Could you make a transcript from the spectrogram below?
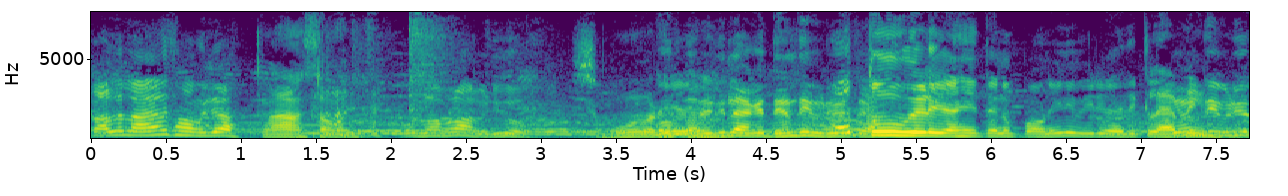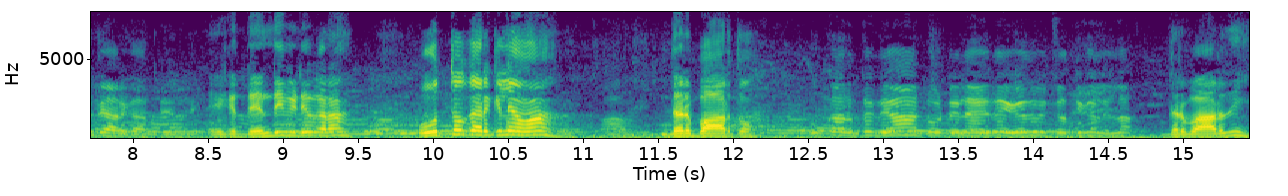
ਕੱਲ ਲਾਇਆ ਸੌਂ ਜਾ ਹਾਂ ਸਮਝ ਉਹਦਾ ਬਣਾ ਵੀਡੀਓ। ਉਹ ਉਹ ਕਰੀ ਬੜੇ ਦੀ ਲੈ ਕੇ ਦਿਨ ਦੀ ਵੀਡੀਓ ਉਹ ਤੂੰ ਵੇੜੇ ਅਸੀਂ ਤੈਨੂੰ ਪਾਉਣੀ ਨਹੀਂ ਵੀਡੀਓ ਇਹਦੀ ਦਿਨ ਕਲੈਪਿੰਗ ਦੀ ਵੀਡੀਓ ਤਿਆਰ ਕਰਦੇ ਉਹਦੀ ਇੱਕ ਦਿਨ ਦੀ ਵੀਡੀਓ ਕਰਾਂ? ਉੱਥੋਂ ਕਰਕੇ ਲਿਆਵਾਂ? ਹਾਂ। ਦਰਬਾਰ ਤੋਂ। ਤੂੰ ਕਰਦੇ ਦਿਆਂ ਟੋਟੇ ਲਾਏ ਤੇ ਹੈਗੇ ਉਹਦੇ ਵਿੱਚ ਅੱਧੀਆਂ ਲੈ ਲਾ। ਦਰਬਾਰ ਦੀ?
